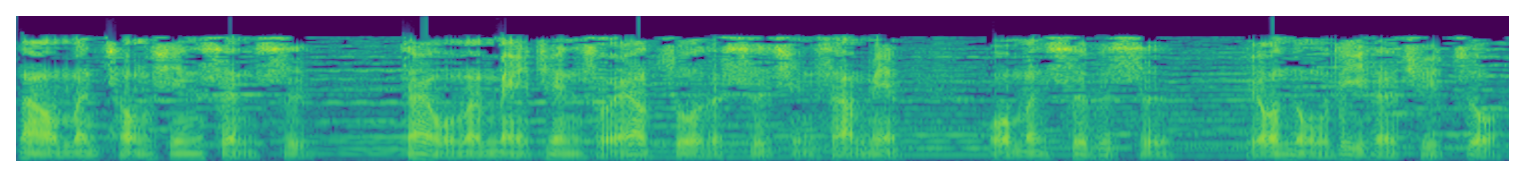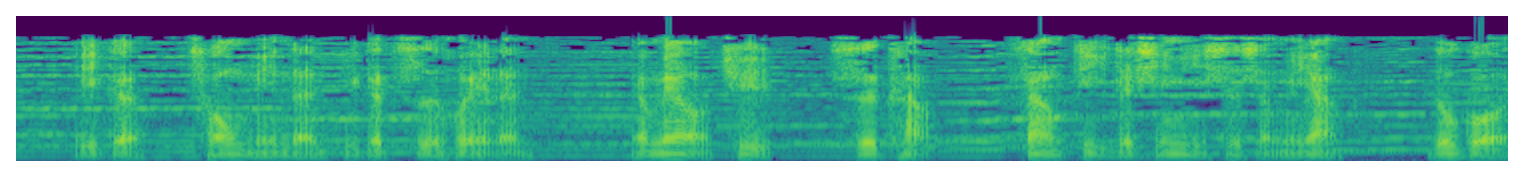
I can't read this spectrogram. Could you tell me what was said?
让我们重新审视。在我们每天所要做的事情上面，我们是不是有努力的去做一个聪明人、一个智慧人？有没有去思考上帝的心意是什么样？如果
